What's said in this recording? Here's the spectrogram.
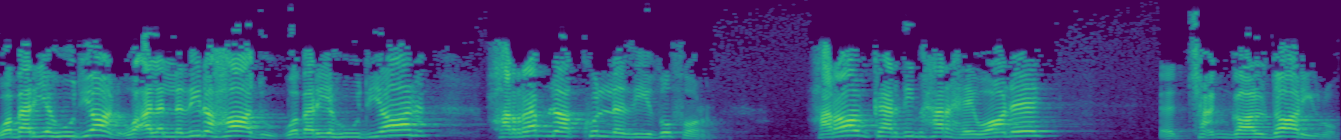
و بر یهودیان و علی الذین هادو و بر یهودیان حرمنا كل ذی ظفر. حرام کردیم هر حیوان چنگالداری رو.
